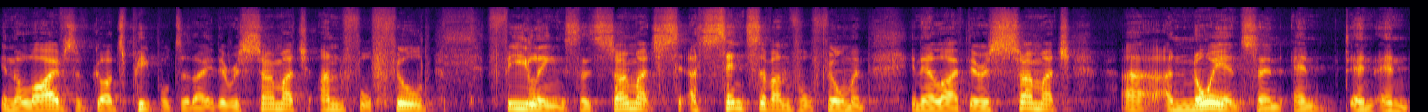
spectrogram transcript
in the lives of God's people today. There is so much unfulfilled feelings. There's so much a sense of unfulfillment in our life. There is so much uh, annoyance and, and, and, and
